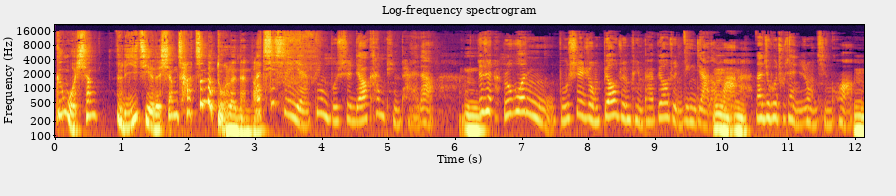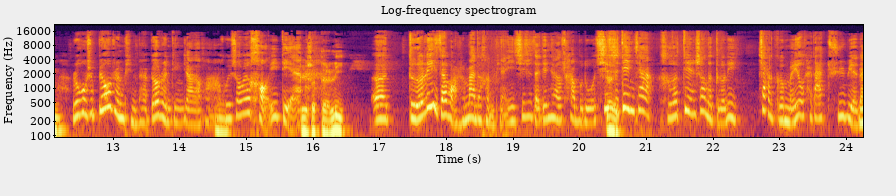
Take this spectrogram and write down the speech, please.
跟我相理解的相差这么多了，难道？啊，其实也并不是，你要看品牌的。嗯，就是如果你不是这种标准品牌、标准定价的话，那就会出现你这种情况。嗯，如果是标准品牌、标准定价的话，会稍微好一点。比如说得力，呃，得力在网上卖的很便宜，其实在店下都差不多。其实店价和店上的得力价格没有太大区别的。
